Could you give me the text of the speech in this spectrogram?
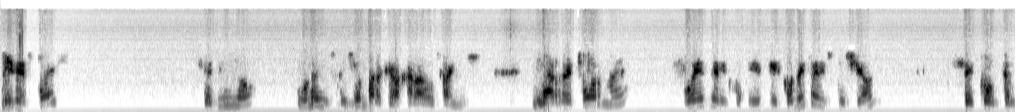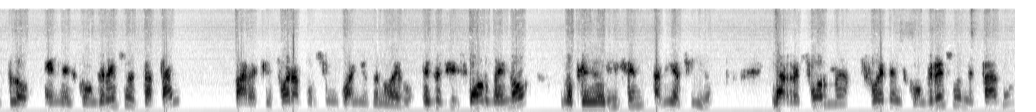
Y después se vino una discusión para que bajara dos años. La reforma fue del, y, con esa discusión se contempló en el Congreso Estatal para que fuera por cinco años de nuevo. Es decir, se ordenó lo que de origen había sido. La reforma fue del Congreso del Estado,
